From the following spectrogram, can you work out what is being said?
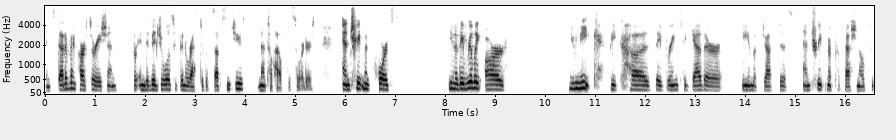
instead of incarceration for individuals who've been arrested with substance use, mental health disorders, and treatment courts. You know they really are unique because they bring together a team of justice and treatment professionals who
